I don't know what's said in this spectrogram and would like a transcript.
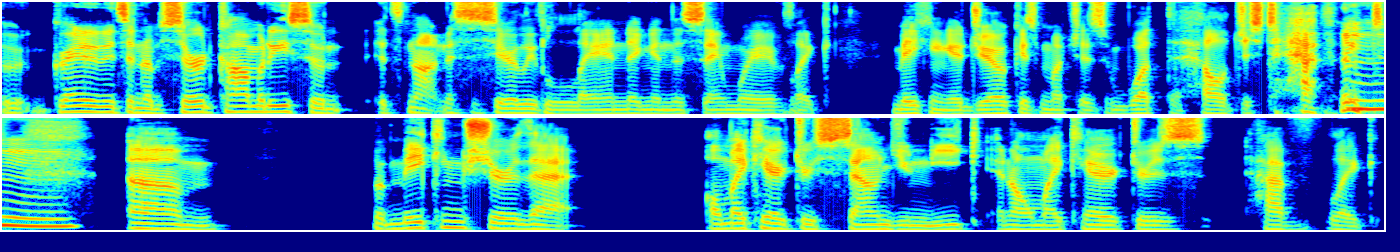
Uh, Granted, it's an absurd comedy, so it's not necessarily landing in the same way of like making a joke as much as what the hell just happened. Mhm. Um, but making sure that all my characters sound unique and all my characters have like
